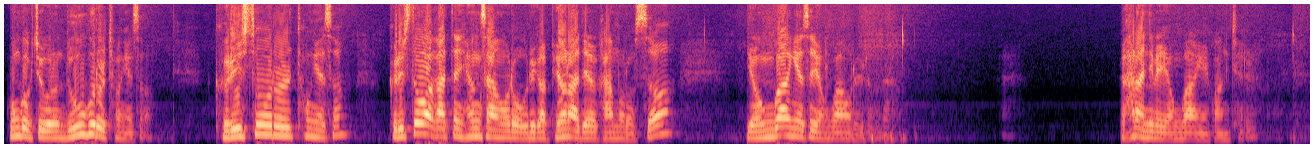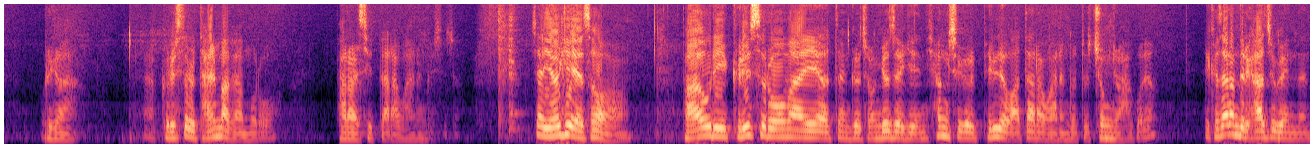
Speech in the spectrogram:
궁극적으로 누구를 통해서 그리스도를 통해서 그리스도와 같은 형상으로 우리가 변화되어 감으로써 영광에서 영광으로 이른다. 그 하나님의 영광의 광채를 우리가 그리스도를 닮아감으로 바랄 수 있다라고 하는 것이죠. 자, 여기에서 바울이 그리스 로마의 어떤 그 종교적인 형식을 빌려왔다라고 하는 것도 중요하고요. 그 사람들이 가지고 있는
